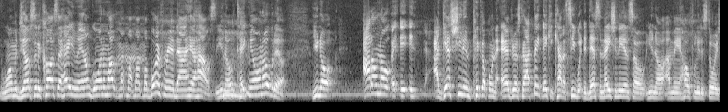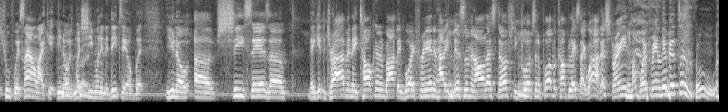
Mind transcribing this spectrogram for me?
woman jumps in the car, and say, "Hey, man, I'm going to my my, my, my boyfriend down here house. You know, mm-hmm. take me on over there." You know, I don't know. It, it, I guess she didn't pick up on the address because I think they can kind of see what the destination is. So you know, I mean, hopefully the story is truthful. It sounds like it. You know, right, as much right. as she went into detail, but you know, uh, she says uh, They get to driving, they talking about their boyfriend and how they miss him and all that stuff. She pull up to the apartment complex like, wow, that's strange. My boyfriend live here too.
